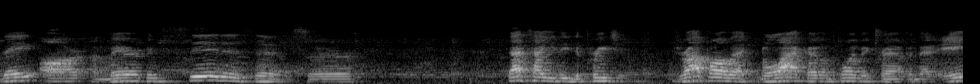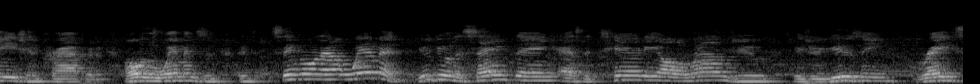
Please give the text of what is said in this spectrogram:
They are American citizens, sir. That's how you need to preach it. Drop all that black unemployment crap and that Asian crap and all the women's singling out women. You're doing the same thing as the tyranny all around you is you're using race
